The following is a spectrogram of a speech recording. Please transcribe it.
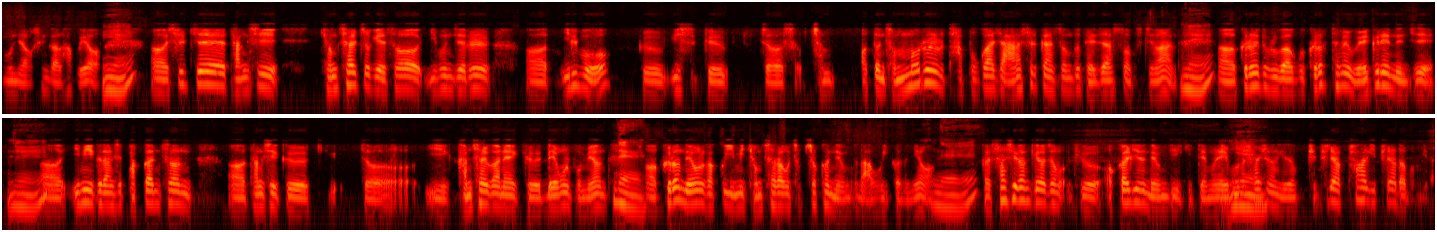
부분이라고 생각을 하고요. 예. 어, 실제 당시 경찰 쪽에서 이 문제를 어, 일부 그, 위스, 그, 저, 서- 점, 어떤 전모를 다 보고하지 않았을 가능성도 배제할 수 없지만, 네. 어, 그럼에도 불구하고 그렇다면 왜 그랬는지, 네. 어, 이미 그 당시 박관천, 어, 당시 그, 저, 이 감찰관의 그 내용을 보면, 네. 어, 그런 내용을 갖고 이미 경찰하고 접촉한 내용도 나오고 있거든요. 네. 그러니까 사실관계가 좀 그 엇갈리는 내용도 있기 때문에 이부분 예. 사실관계 좀 피- 필요, 파악이 필요하다 봅니다.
